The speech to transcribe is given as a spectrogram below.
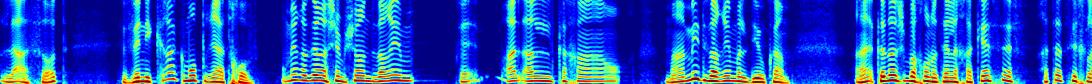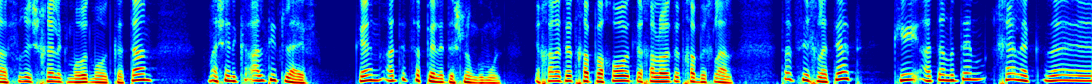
לעשות, ונקרא כמו פריעת חוב. אומר הזרע שמשון דברים, אה, על, על ככה, מעמיד דברים על דיוקם. הקדוש ברוך הוא נותן לך כסף, אתה צריך להפריש חלק מאוד מאוד קטן, מה שנקרא, אל תתלהב, כן? אל תצפה לתשלום גמול. יכל לתת לך פחות, יכל לא לתת לך בכלל. אתה צריך לתת, כי אתה נותן חלק, זה,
